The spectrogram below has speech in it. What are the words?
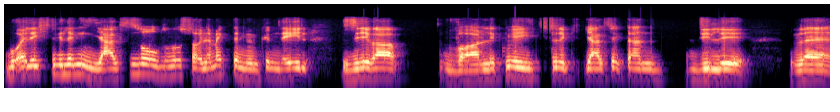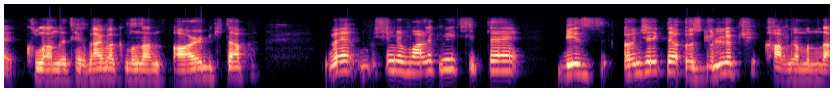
bu eleştirilerin yersiz olduğunu söylemek de mümkün değil. Zira varlık ve içerik gerçekten dili ve kullandığı terimler bakımından ağır bir kitap. Ve şimdi varlık ve içlikte biz öncelikle özgürlük kavramından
